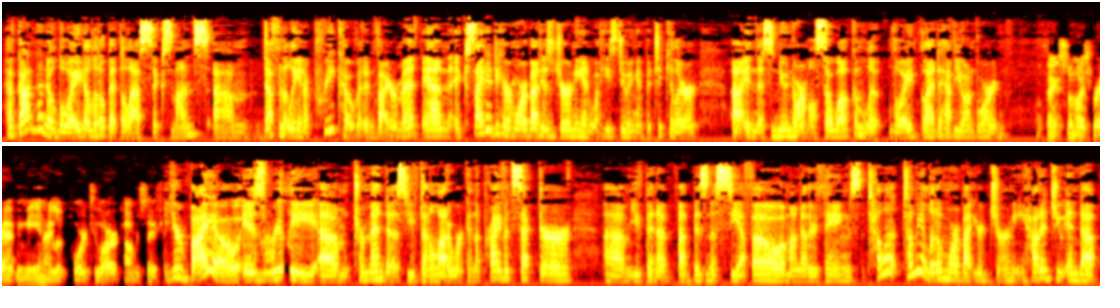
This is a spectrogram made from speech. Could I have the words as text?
have gotten to know Lloyd a little bit the last six months, um, definitely in a pre COVID environment, and excited to hear more about his journey and what he's doing in particular uh, in this new normal. So, welcome, Lloyd. Glad to have you on board. Well, thanks so much for having me, and I look forward to our conversation. Your bio is really um, tremendous. You've done a lot of work in the private sector. Um, you've been a, a, business CFO, among other things. Tell tell me a little more about your journey. How did you end up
